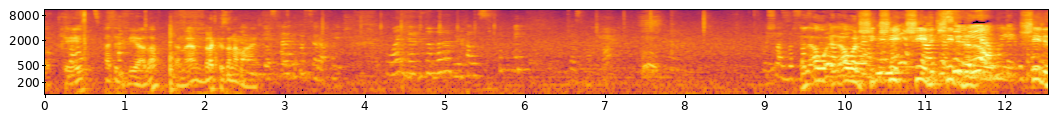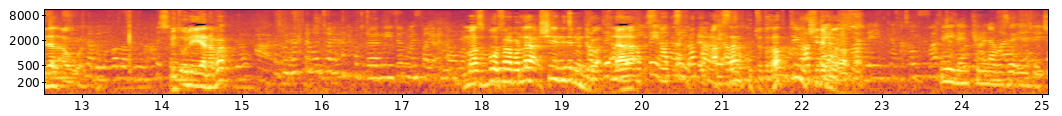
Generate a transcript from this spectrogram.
أوكي هات الفيالا تمام مركز أنا معاك. الأول الأول شي شي شيلي شيلي ده الأول شيلي ده الأول بتقولي إيه أنا بقى مظبوط فانا بقول لها شيلي النيدل من دلوقتي لا لا الاحسن كنت تغطي وتشيلي بالغطا إيه اللي انت منغزه إيدك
